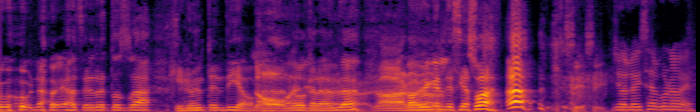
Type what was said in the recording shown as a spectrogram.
una vez a hacer el reto Suaz y no entendía. Bocaranda, vale, Bocaranda. no, no, no, no, Más bien no. él decía Suaz. ¡Ah! Sí, sí. Yo lo hice alguna vez.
